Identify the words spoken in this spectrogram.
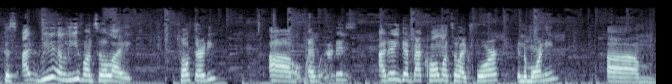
Because I we didn't leave until like twelve thirty. Um oh and goodness. I didn't I didn't get back home until like four in the morning. Um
